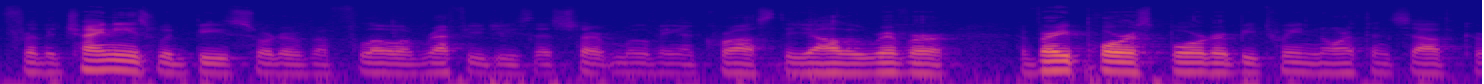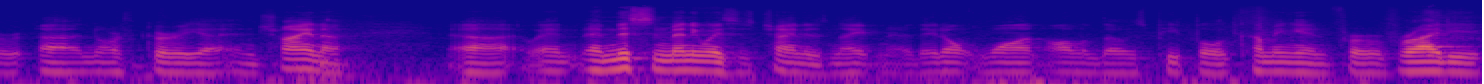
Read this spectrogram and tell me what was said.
for the Chinese would be sort of a flow of refugees that start moving across the Yalu River, a very porous border between North and South Korea, uh, North Korea and China. Uh, and, and, this, in many ways, is China's nightmare. They don't want all of those people coming in for a variety,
